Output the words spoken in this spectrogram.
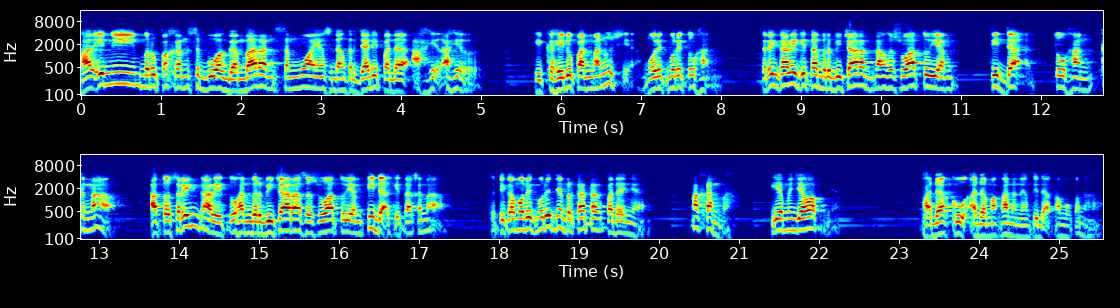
Hal ini merupakan sebuah gambaran semua yang sedang terjadi pada akhir-akhir kehidupan manusia, murid-murid Tuhan. Seringkali kita berbicara tentang sesuatu yang tidak Tuhan kenal. Atau sering kali Tuhan berbicara sesuatu yang tidak kita kenal. Ketika murid-muridnya berkata kepadanya, makanlah. Ia menjawabnya, padaku ada makanan yang tidak kamu kenal.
